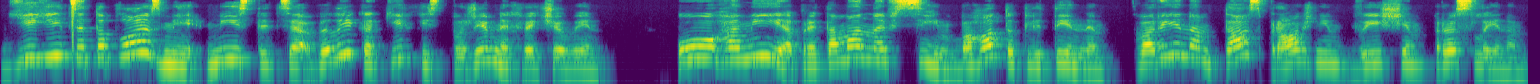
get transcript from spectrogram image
В її цитоплазмі міститься велика кількість поживних речовин. Оогамія притаманна всім багатоклітинним тваринам та справжнім вищим рослинам.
